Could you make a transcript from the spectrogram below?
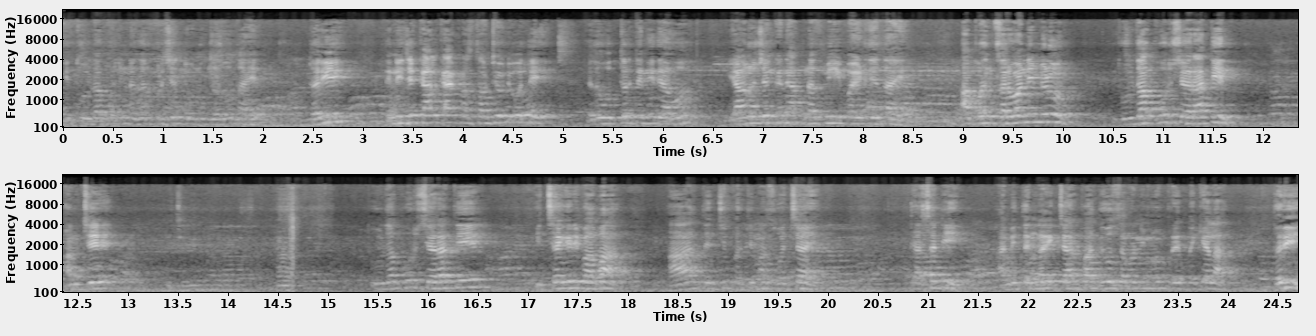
ही तुळजापूरची नगर परिषद निवडणूक लढवत आहेत. तरी त्यांनी जे काल काय प्रस्ताव ठेवले होते त्याचं उत्तर त्यांनी द्यावं. या अनुषंगाने आपणास मी ही बाईट देत आहे. आपण सर्वांनी मिळून तुळजापूर शहरातील आमचे तुळजापूर शहरातील इच्छागिरी बाबा आज त्यांची प्रतिमा स्वच्छ आहे. त्यासाठी आम्ही त्यांना एक चार पाच दिवस सर्वांनी मिळून प्रयत्न केला. तरी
